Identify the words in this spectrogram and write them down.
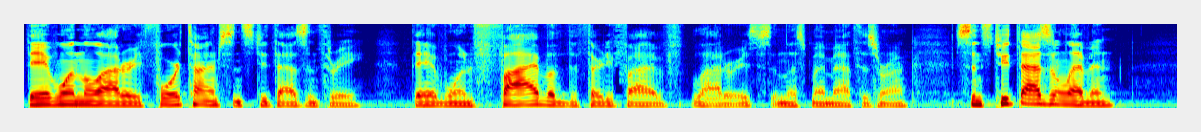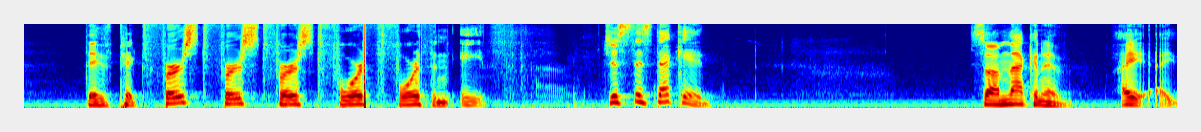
They have won the lottery four times since 2003. They have won five of the 35 lotteries, unless my math is wrong. Since 2011, they've picked first, first, first, fourth, fourth, and eighth. Just this decade. So I'm not going to. I, I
